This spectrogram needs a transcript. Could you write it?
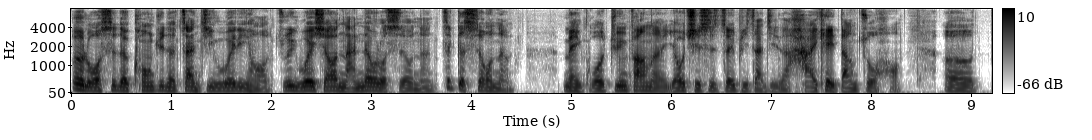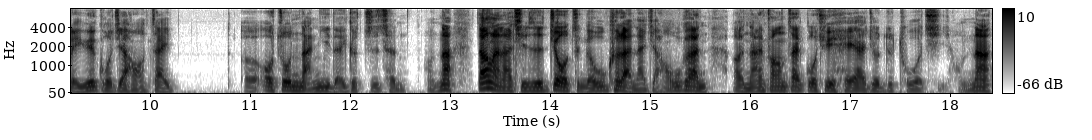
俄罗斯的空军的战机威力哈足以威胁南欧的时候呢，这个时候呢，美国军方呢，尤其是这批战机呢，还可以当做哈呃北约国家哈在呃欧洲南翼的一个支撑。那当然了，其实就整个乌克兰来讲，乌克兰呃南方在过去黑海就是土耳其，那。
